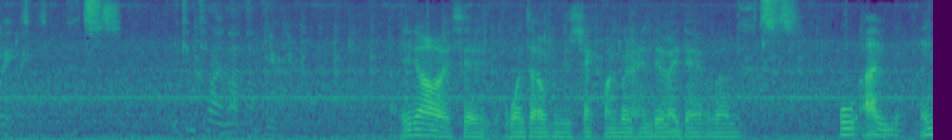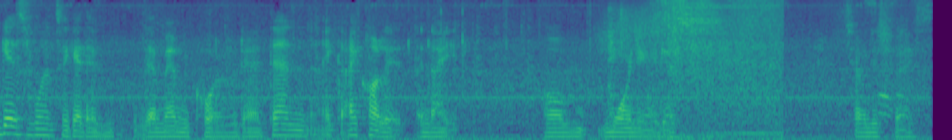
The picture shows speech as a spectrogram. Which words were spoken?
Wait, that's... We can climb up from here. you know how I said once I open this checkpoint, I'm gonna end it right there? Well, well I, I guess once I get the, that memory core over there, then I, I call it a night. Or morning, I guess. Show this face.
